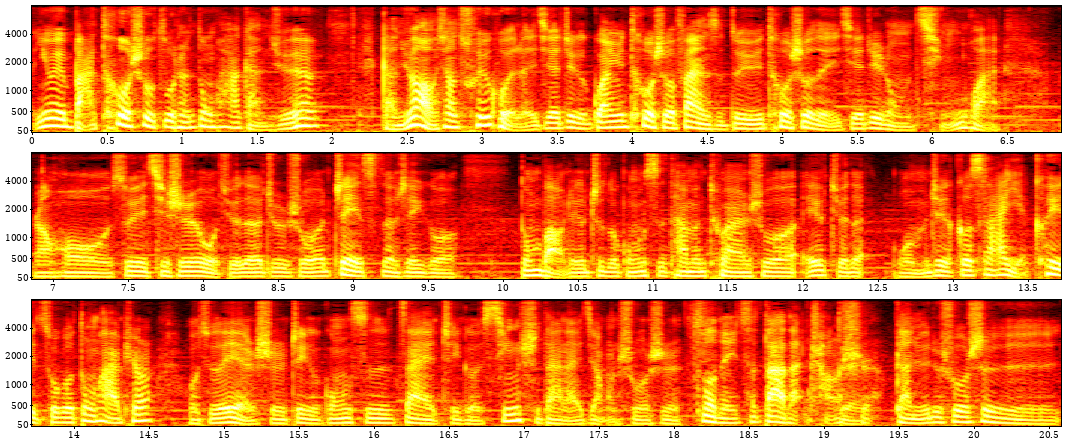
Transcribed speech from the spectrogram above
因为把特摄做成动画，感觉感觉好像摧毁了一些这个关于特摄 fans 对于特摄的一些这种情怀。然后，所以其实我觉得就是说这一次的这个东宝这个制作公司，他们突然说，哎，觉得我们这个哥斯拉也可以做个动画片儿，我觉得也是这个公司在这个新时代来讲，说是做的一次大胆尝试。感觉就说是，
